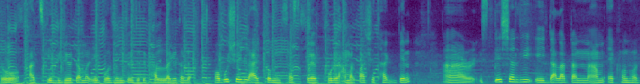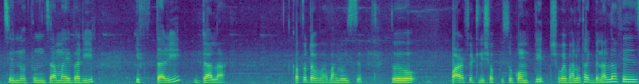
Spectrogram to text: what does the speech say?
তো আজকের ভিডিওটা আমার এই পর্যন্তই। যদি ভালো লাগে তাহলে অবশ্যই লাইক কমেন্ট সাবস্ক্রাইব করে আমার পাশে থাকবেন। আর স্পেশালি এই ডালাটার নাম এখন হচ্ছে নতুন জামাই বাড়ির ইফতারি ডালা। কতটা ভালো হয়েছে। তো পারফেক্টলি সব কিছু কমপ্লিট সবাই ভালো থাকবেন। আল্লাহ হাফেজ।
